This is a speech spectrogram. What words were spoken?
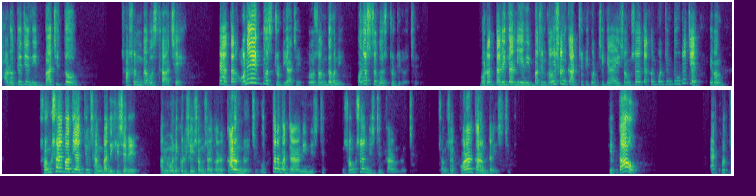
ভারতে যে নির্বাচিত শাসন ব্যবস্থা আছে হ্যাঁ তার অনেক দোষ ত্রুটি আছে, কোনো সন্দেহ নেই, অজস্র দোষ ত্রুটি রয়েছে। ভোটার তালিকা নিয়ে নির্বাচন কমিশন কারচুপি করছে কিনা এই সংশয় তো এখন পর্যন্ত উঠেছে এবং সংশয়বাদী একজন সাংবাদিক হিসেবে আমি মনে করি সেই সংশয় করার কারণ রয়েছে। উত্তর আমার জানা নেই নিশ্চিত সংশয় নিশ্চিত কারণ রয়েছে। সংশয় করার কারণটা নিশ্চিত। তাও একমাত্র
